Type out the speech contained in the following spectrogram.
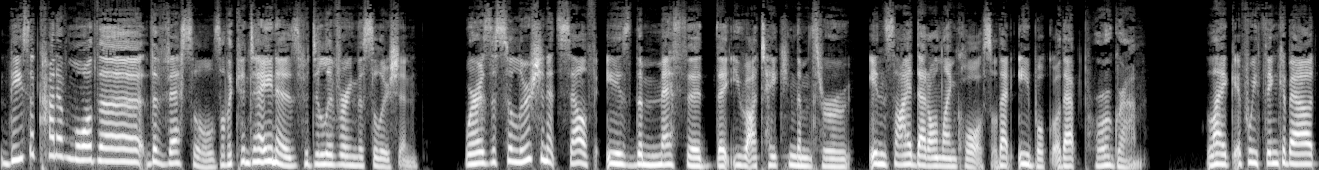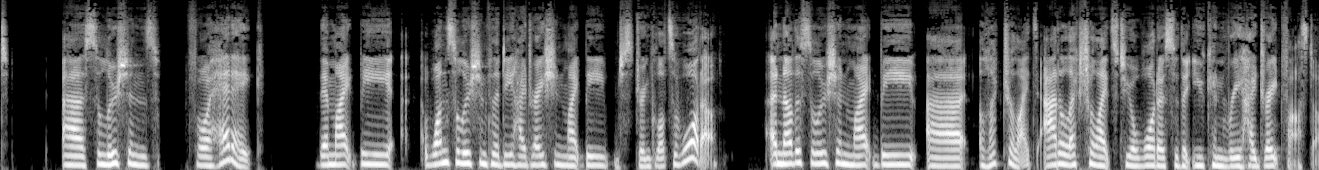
these are kind of more the, the vessels or the containers for delivering the solution. Whereas the solution itself is the method that you are taking them through inside that online course or that ebook or that program. Like if we think about uh, solutions for headache, there might be one solution for the dehydration might be just drink lots of water. Another solution might be uh, electrolytes. Add electrolytes to your water so that you can rehydrate faster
